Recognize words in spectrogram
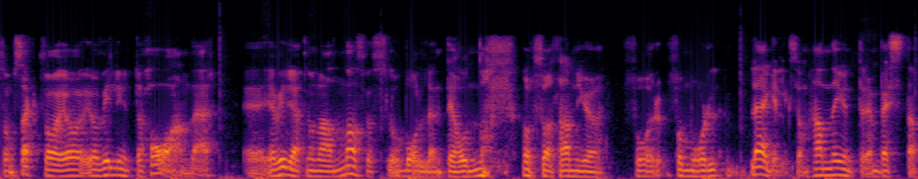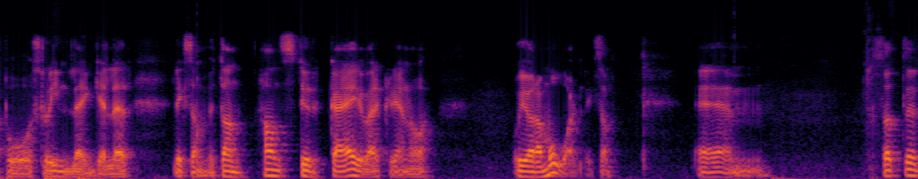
som sagt var, jag, jag vill ju inte ha han där. Eh, jag vill ju att någon annan ska slå bollen till honom och så att han ju får, får målläge liksom. Han är ju inte den bästa på att slå inlägg eller liksom, utan hans styrka är ju verkligen att, att göra mål liksom. Ehm, så att det,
